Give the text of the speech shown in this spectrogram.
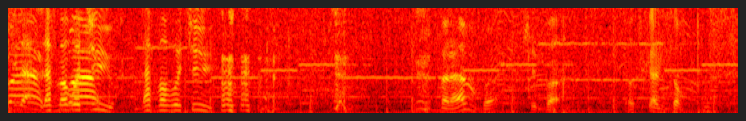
Vas-y, lave ma voiture Lave ma voiture Ça lave ou pas? Je sais pas. En tout cas, elle sort pousse.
